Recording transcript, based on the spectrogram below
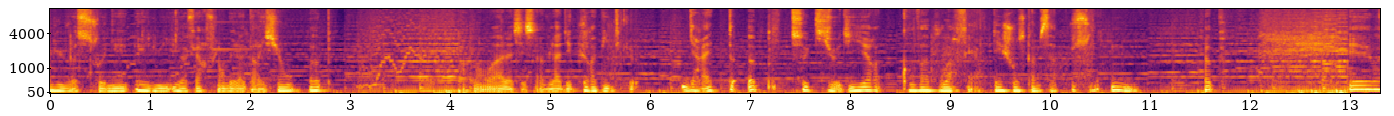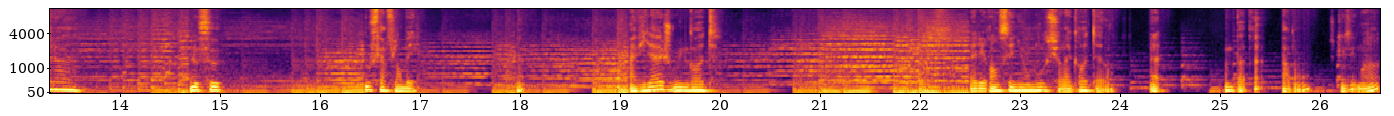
Lui va se soigner et lui, il va faire flamber l'apparition. Hop. Voilà, c'est ça. Vlad est plus rapide que Gareth. Hop. Ce qui veut dire qu'on va pouvoir faire des choses comme ça plus souvent. Hop. Et voilà. Le feu. Ou faire flamber. Un village ou une grotte Allez, renseignons-nous sur la grotte avant. Ah. Ah, pardon. Excusez-moi.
